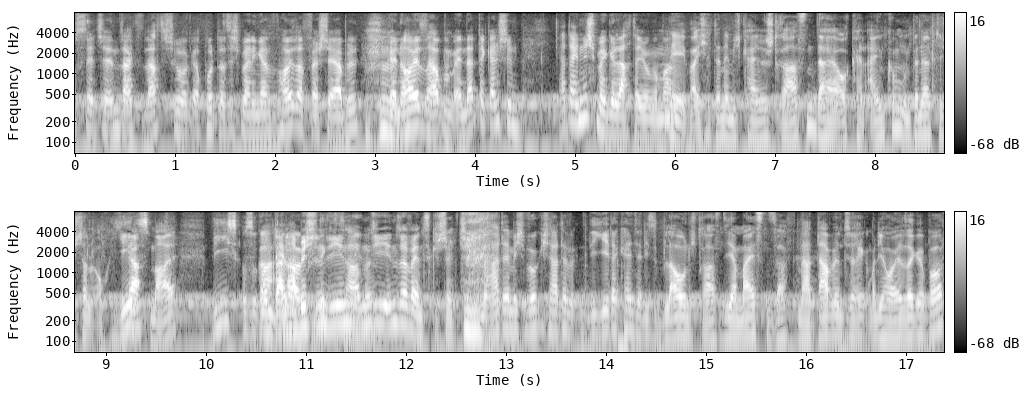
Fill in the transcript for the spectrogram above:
Stellt sich dahin und sagt, lass dich drüber kaputt, dass ich meine ganzen Häuser verscherbel, keine Häuser habe. Am Ende hat er ganz schön, hat er nicht mehr gelacht, der junge Mann. Nee, weil ich hatte nämlich keine Straßen, daher auch kein Einkommen und bin natürlich dann auch jedes Mal, wie ich sogar und dann habe ich ihn in in, die Insolvenz geschickt. Und dann hat er mich wirklich, hatte, jeder kennt ja diese blauen Straßen, die am meisten saften. Da hat David direkt mal die Häuser gebaut,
